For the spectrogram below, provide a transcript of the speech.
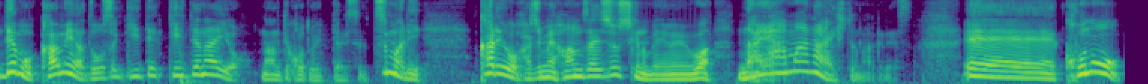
でも神はどうせ聞いて聞いてないよなんてことを言ったりする。つまり彼をはじめ犯罪組織の命名は悩まない人なわけです、えーこの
